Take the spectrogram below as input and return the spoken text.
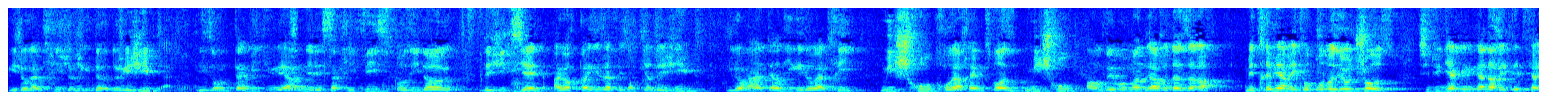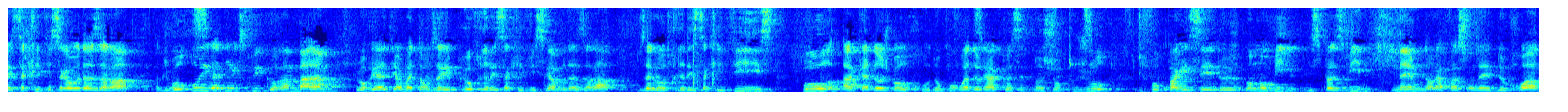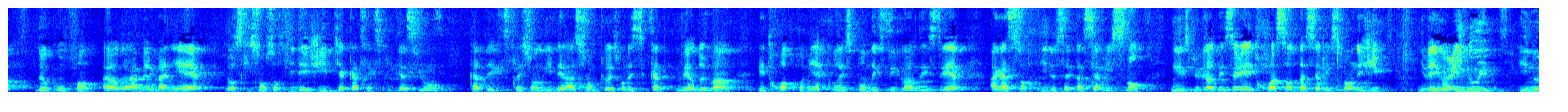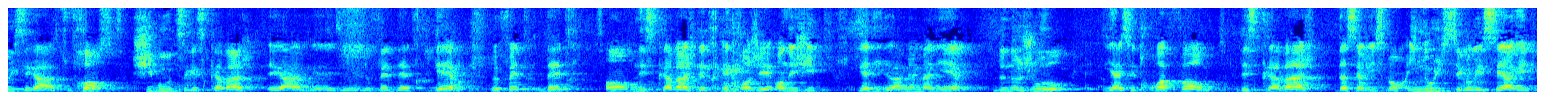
l'idolâtrie de, l'Égypte. Ils ont été habitués à amener les sacrifices aux idoles d'égyptiennes. Alors quand il les a fait sortir d'Égypte, il leur a interdit l'idolâtrie. Mishrou, Kroyachem Tron, Mishrou, enlevez vos mains de la Vodazara. Mais très bien, mais il faut proposer autre chose. Si tu dis à quelqu'un d'arrêter de faire les sacrifices à la Vodazara, il a dit, explique au Rambam, je vais dire maintenant, vous n'allez plus offrir les sacrifices à la Vodazara, vous allez offrir des sacrifices pour Akadosh Baruch Donc on voit de là que cette notion, toujours, il ne faut pas laisser de moment vide, d'espace vide, même dans la façon d'être, de croire, de comprendre. Alors de la même manière, lorsqu'ils sont sortis d'Égypte, il y a quatre explications, quatre expressions de libération qui correspondent à ces quatre verres de vin. Les trois premières correspondent, explique d'Esther, à la sortie de cet asservissement. Il il y a trois sortes d'asservissement en Égypte. Il y avait le inouï. Inouï, c'est la souffrance. Shibout, c'est l'esclavage. Et le fait d'être guerre, le fait d'être en esclavage, d'être étranger en Égypte. Il a dit de la même manière, de nos jours, il y a ces trois formes d'esclavage, d'asservissement. Inouï, c'est le.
